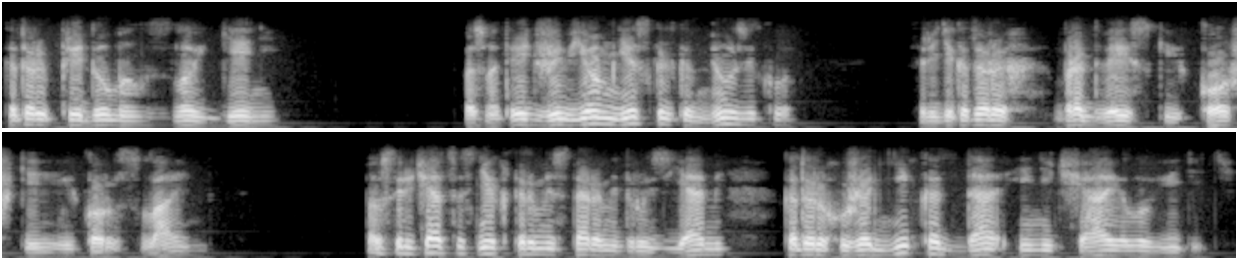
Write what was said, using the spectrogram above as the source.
который придумал злой гений. Посмотреть живьем несколько мюзиклов, среди которых бродвейские кошки и Корслайн. Повстречаться с некоторыми старыми друзьями, которых уже никогда и не чаял увидеть.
